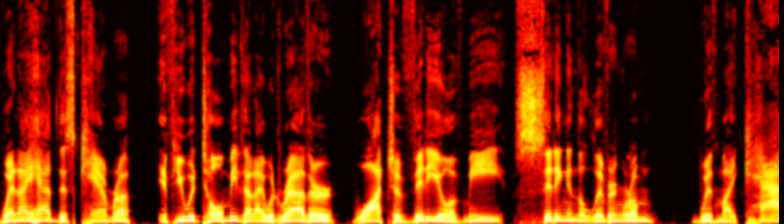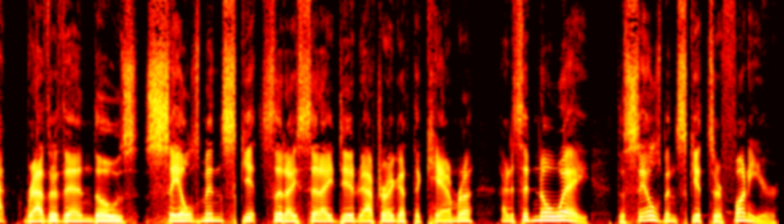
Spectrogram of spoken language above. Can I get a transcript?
when I had this camera, if you had told me that I would rather watch a video of me sitting in the living room with my cat rather than those salesman skits that I said I did after I got the camera, I'd have said, no way. The salesman skits are funnier.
